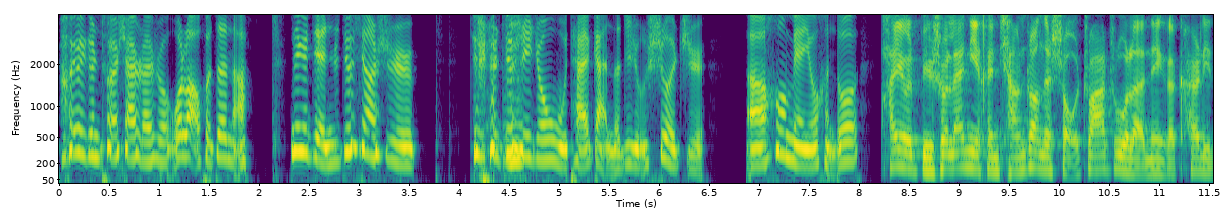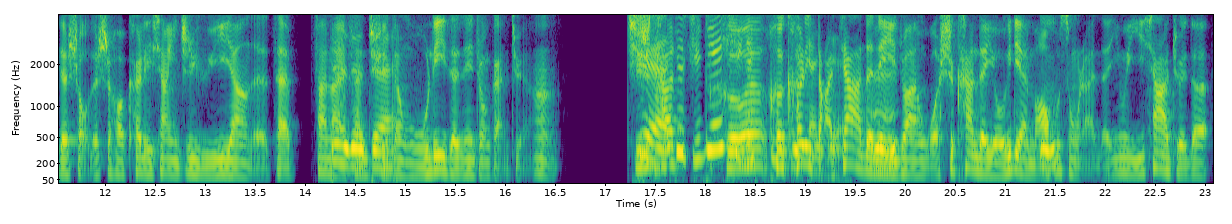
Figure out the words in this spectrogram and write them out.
然后有一个人突然杀出来说我老婆在哪，那个简直就像是就是就是一种舞台感的这种设置。啊，后面有很多，还有比如说 Lenny 很强壮的手抓住了那个 Curly 的手的时候，Curly 像一只鱼一样的在翻来翻去，那种无力的那种感觉，嗯。其实他就直接和和科里打架的那一段，我是看的有一点毛骨悚然的，因为一下觉得，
